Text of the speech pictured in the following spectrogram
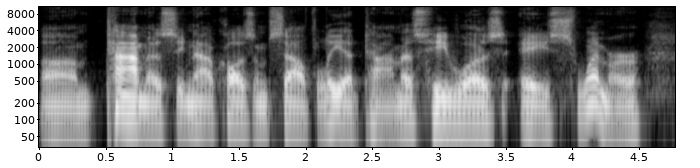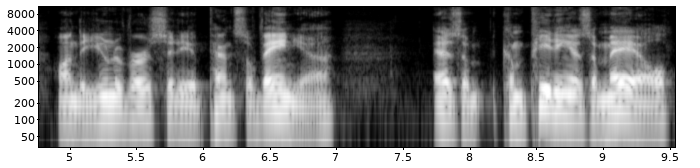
Um, Thomas, he now calls himself Lia Thomas. He was a swimmer on the University of Pennsylvania, as a, competing as a male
